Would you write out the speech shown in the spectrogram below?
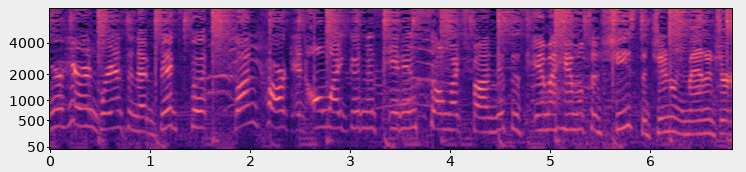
We're here in Branson at Bigfoot Fun Park, and oh my goodness, it is so much fun. This is Emma Hamilton. She's the general manager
